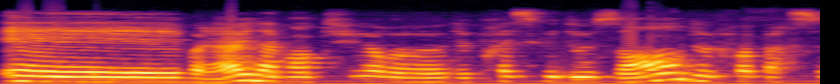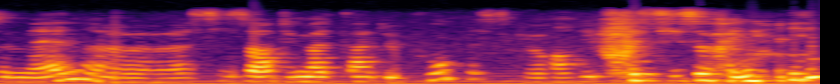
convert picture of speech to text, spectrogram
Et voilà, une aventure euh, de presque deux ans, deux fois par semaine, euh, à 6 heures du matin debout, parce que rendez-vous à 6h30.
